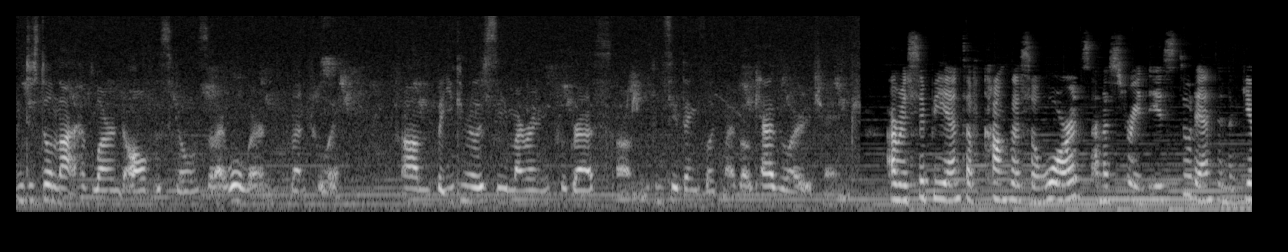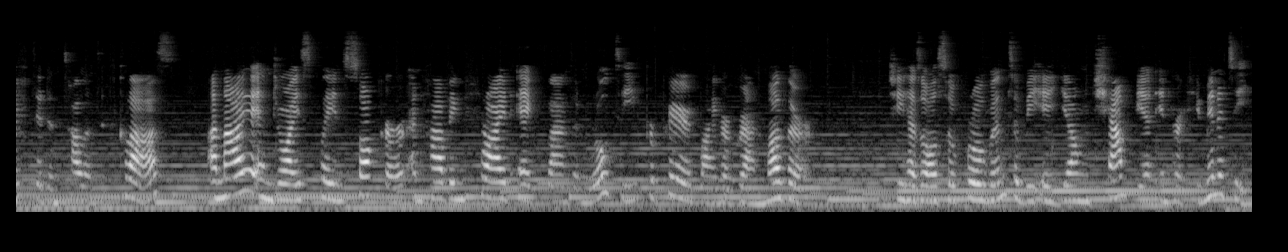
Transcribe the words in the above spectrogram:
and to still not have learned all of the skills that I will learn eventually. Um, but you can really see my writing progress. Um, you can see things like my vocabulary change. A recipient of countless awards and a straight A student in the gifted and talented class, Anaya enjoys playing soccer and having fried eggplant and roti prepared by her grandmother. She has also proven to be a young champion in her community.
